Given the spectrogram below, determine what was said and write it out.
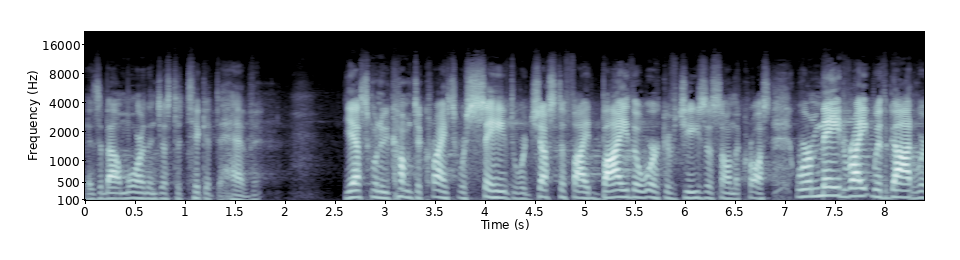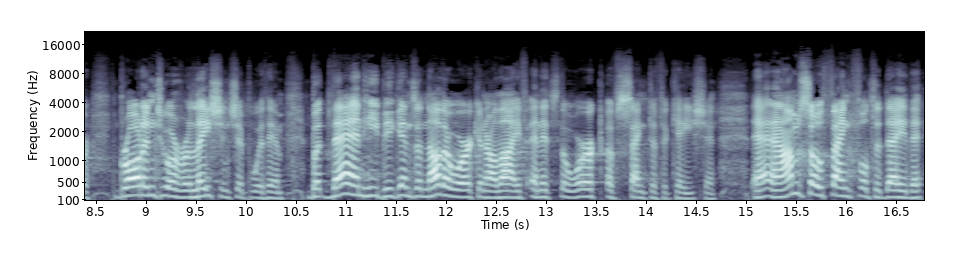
It's about more than just a ticket to heaven. Yes, when we come to Christ, we're saved, we're justified by the work of Jesus on the cross. We're made right with God, we're brought into a relationship with Him. But then He begins another work in our life, and it's the work of sanctification. And I'm so thankful today that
